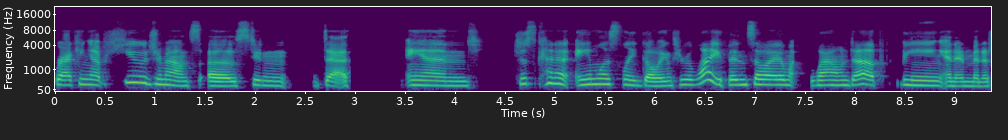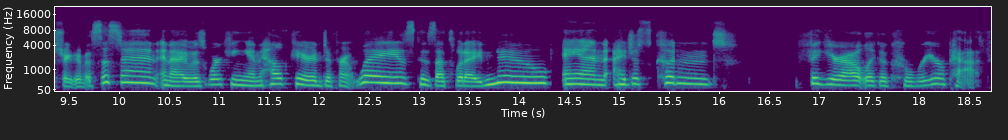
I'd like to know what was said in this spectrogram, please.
racking up huge amounts of student debt and just kind of aimlessly going through life. And so I wound up being an administrative assistant and I was working in healthcare in different ways because that's what I knew. And I just couldn't figure out like a career path.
